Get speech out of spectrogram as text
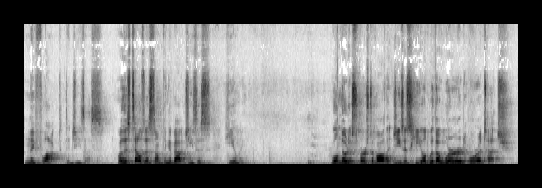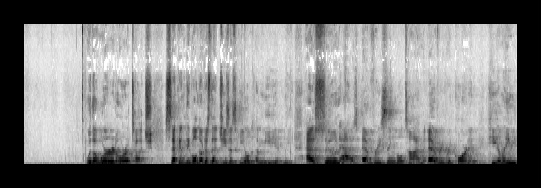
and they flocked to Jesus. Well, this tells us something about Jesus healing. We'll notice, first of all, that Jesus healed with a word or a touch. With a word or a touch. Secondly, we'll notice that Jesus healed immediately. As soon as, every single time, every recorded healing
